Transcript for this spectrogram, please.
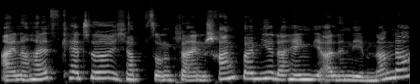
eine Halskette. Ich habe so einen kleinen Schrank bei mir, da hängen die alle nebeneinander.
